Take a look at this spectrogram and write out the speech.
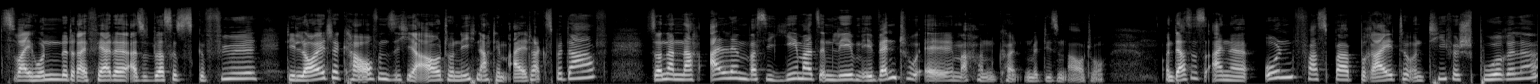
zwei Hunde, drei Pferde. Also du hast das Gefühl, die Leute kaufen sich ihr Auto nicht nach dem Alltagsbedarf, sondern nach allem, was sie jemals im Leben eventuell machen könnten mit diesem Auto. Und das ist eine unfassbar breite und tiefe Spurrille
